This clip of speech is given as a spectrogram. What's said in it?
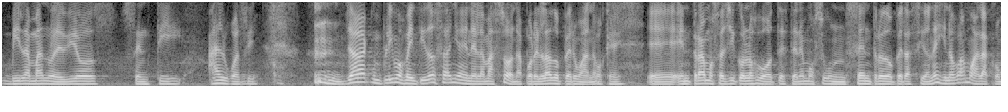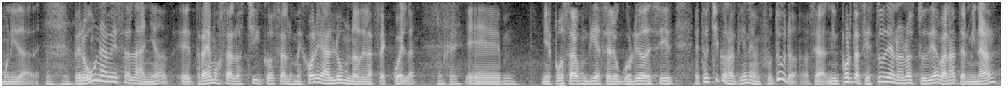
vi la mano de Dios, sentí algo así. ya cumplimos 22 años en el Amazonas, por el lado peruano. Eh, entramos allí con los botes, tenemos un centro de operaciones y nos vamos a las comunidades. Pero una vez al año eh, traemos a los chicos, a los mejores alumnos de las escuelas. Eh, mi esposa un día se le ocurrió decir, estos chicos no tienen futuro. O sea, no importa si estudian o no estudian, van a terminar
